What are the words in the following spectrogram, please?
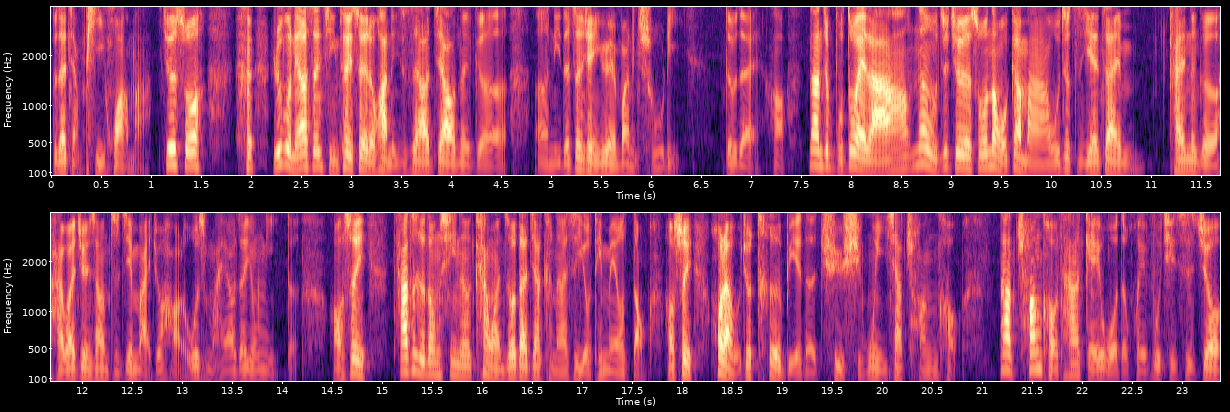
不在讲屁话嘛？就是说，如果你要申请退税的话，你就是要叫那个呃你的证券营业员帮你处理，对不对？好，那就不对啦。那我就觉得说，那我干嘛？我就直接在开那个海外券商直接买就好了，为什么还要再用你的？好，所以他这个东西呢，看完之后大家可能还是有听没有懂。好，所以后来我就特别的去询问一下窗口。那窗口他给我的回复其实就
